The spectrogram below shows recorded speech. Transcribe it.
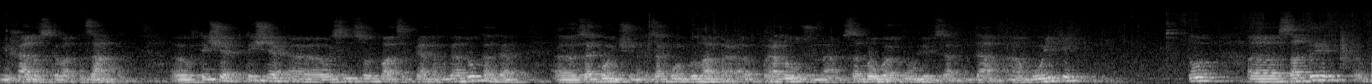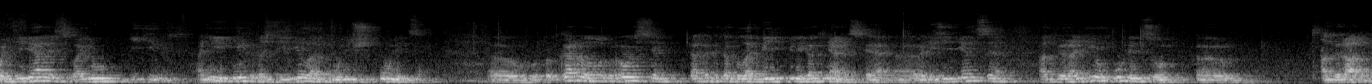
Михайловского замка. В 1825 году, когда э, закончена, закон, была продолжена Садовая улица до э, Мойки, то э, сады потеряли свою единость. Они их разделила улиц, улица. Карл Росси, так как это была великокняжеская резиденция, отгородил улицу оградой.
